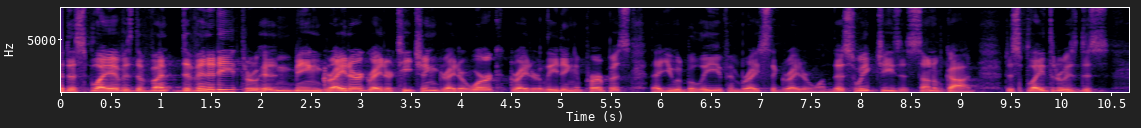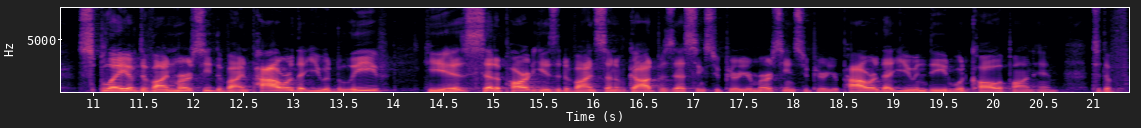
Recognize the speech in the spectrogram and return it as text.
the display of his divinity through him being greater, greater teaching, greater work, greater leading and purpose, that you would believe, embrace the greater one. This week, Jesus, Son of God, displayed through his display of divine mercy, divine power, that you would believe. He is set apart. He is the divine Son of God, possessing superior mercy and superior power, that you indeed would call upon him to, def-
